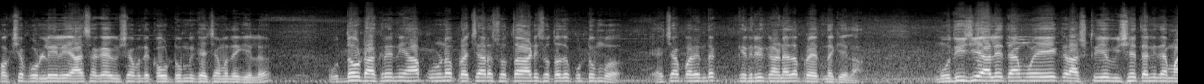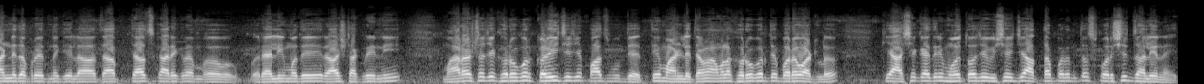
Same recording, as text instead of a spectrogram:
पक्ष फोडलेले या सगळ्या विषयामध्ये कौटुंबिक ह्याच्यामध्ये गेलं. उद्धव ठाकरेंनी हा पूर्ण प्रचार स्वतः आणि स्वतःचं कुटुंब ह्याच्यापर्यंत केंद्रित करण्याचा प्रयत्न केला. मोदीजी आले त्यामुळे एक राष्ट्रीय विषय त्यांनी त्या मांडण्याचा प्रयत्न केला. त्या त्याच कार्यक्रम रॅलीमध्ये राज ठाकरेंनी महाराष्ट्राचे खरोखर कळीचे जे पाच मुद्दे आहेत ते मांडले. त्यामुळे आम्हाला खरोखर ते बरं वाटलं की असे काहीतरी महत्त्वाचे विषय जे आत्तापर्यंत स्पर्शित झाले नाहीत.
